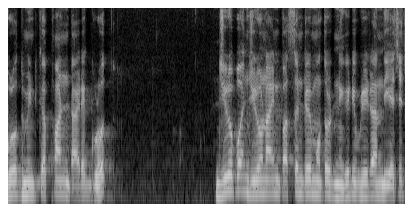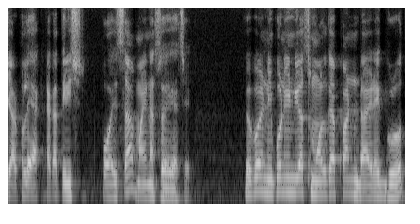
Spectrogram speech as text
growth mid cap fund direct growth zero point zero nine পার্সেন্টের মতো নেগেটিভ রিটার্ন দিয়েছে, যার ফলে এক টাকা তিরিশ পয়সা মাইনাস হয়ে গেছে। এরপরে Nippon India small cap fund direct growth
